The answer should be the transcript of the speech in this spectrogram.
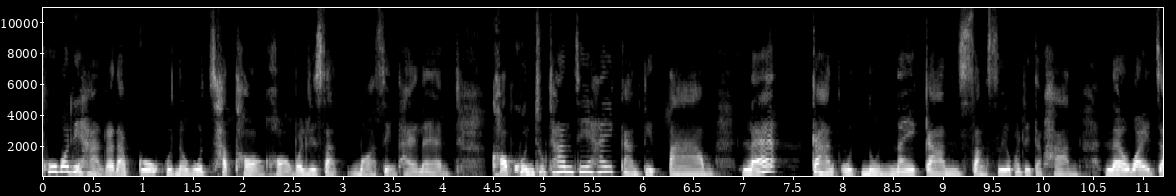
ผู้บริหารระดับโกคุณวุฒิฉัดทองของบริษัทหมอเสงไทยแลนด์ ขอบคุณทุกท่านที่ให้การติดตาม และการอุดหนุนในการสั่งซื้อผลิตภัณฑ์ และไว้ใจ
